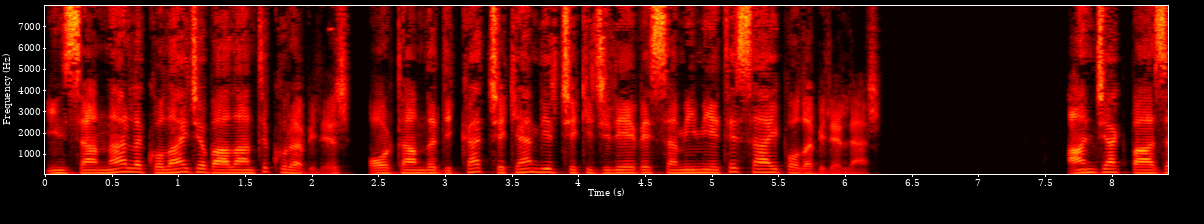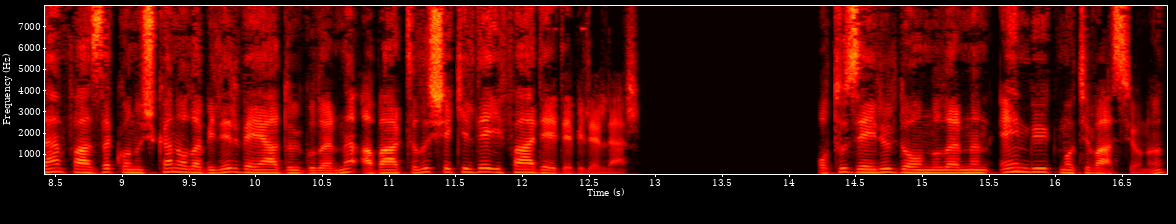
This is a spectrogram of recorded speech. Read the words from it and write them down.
İnsanlarla kolayca bağlantı kurabilir, ortamda dikkat çeken bir çekiciliğe ve samimiyete sahip olabilirler. Ancak bazen fazla konuşkan olabilir veya duygularını abartılı şekilde ifade edebilirler. 30 Eylül doğumlularının en büyük motivasyonu,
